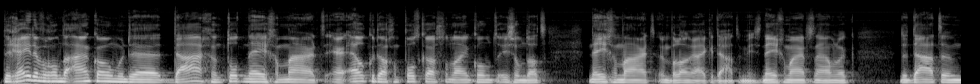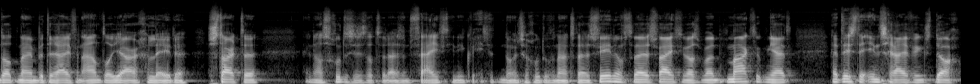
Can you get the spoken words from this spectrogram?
de reden waarom de aankomende dagen tot 9 maart er elke dag een podcast online komt, is omdat 9 maart een belangrijke datum is. 9 maart is namelijk de datum dat mijn bedrijf een aantal jaar geleden startte. En als het goed is, is dat 2015. Ik weet het nooit zo goed of het nou 2014 of 2015 was, maar het maakt ook niet uit. Het is de inschrijvingsdag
